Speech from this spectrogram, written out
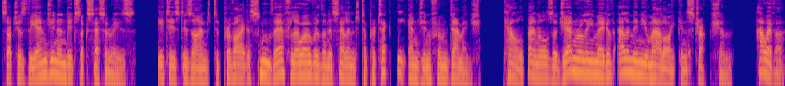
such as the engine and its accessories. It is designed to provide a smooth airflow over the nacelle and to protect the engine from damage. Cowl panels are generally made of aluminium alloy construction. However,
